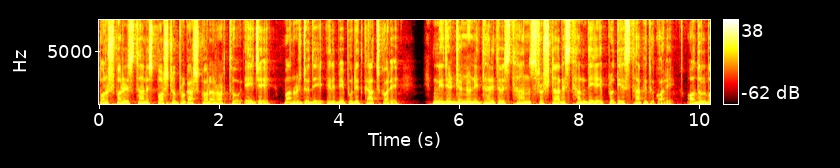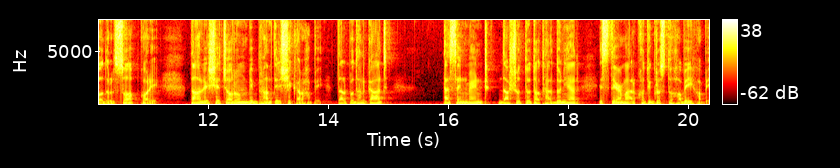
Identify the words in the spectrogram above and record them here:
পরস্পরের স্থান স্পষ্ট প্রকাশ করার অর্থ এই যে, মানুষ যদি এর বিপরীত কাজ করে নিজের জন্য নির্ধারিত স্থান স্রষ্টার স্থান দিয়ে প্রতিস্থাপিত করে, অদল বদল সব করে, তাহলে সে চরম বিভ্রান্তির শিকার হবে। তার প্রধান কাজ অ্যাসাইনমেন্ট দাসত্ব তথা দুনিয়ার ইস্তেমার ক্ষতিগ্রস্ত হবেই হবে।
